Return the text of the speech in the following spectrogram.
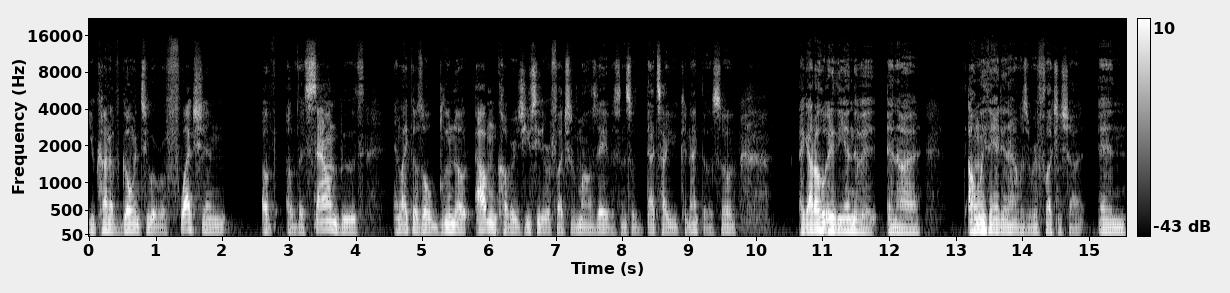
you kind of go into a reflection of of the sound booth, and like those old Blue Note album covers, you see the reflection of Miles Davis, and so that's how you connect those. So I got all the way to the end of it, and uh, the only thing I didn't have was a reflection shot. And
